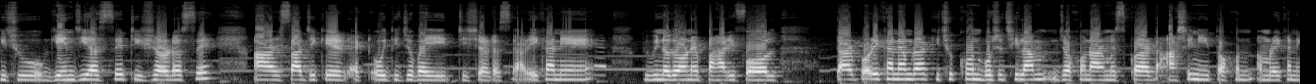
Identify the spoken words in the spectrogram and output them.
কিছু গেঞ্জি আছে টি শার্ট আছে, আর সাজেকের একটা ঐতিহ্যবাহী টি শার্ট আছে। আর এখানে বিভিন্ন ধরনের পাহাড়ি ফল তারপর এখানে আমরা কিছুক্ষণ বসেছিলাম, যখন আর্মি স্কোয়াড আসেনি, তখন আমরা এখানে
